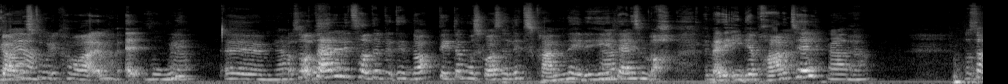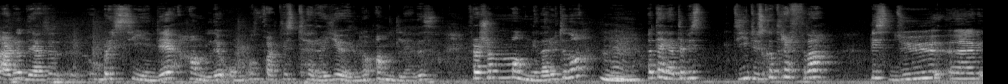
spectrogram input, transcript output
gamle Ja, ja. studiekammerater, alt muligt. Øhm, og, så, og der er det lidt sådan, det, det er nok det, der måske også er lidt skræmmende i det hele. Det er ligesom, åh, hvem er det egentlig, jeg prater til? Ja. Og så er det jo det at å bli synlig handler jo om å faktisk tørre å gjøre noe annerledes. For det er så mange der ute nå. Mm. jeg tenker at Hvis de du skal treffe, da hvis du øh,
